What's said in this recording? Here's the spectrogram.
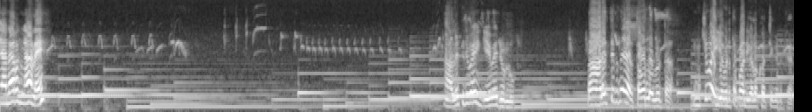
ഞാൻ ഇറങ്ങാണേ. നാളെ ഇത്തിരി വൈകിയേ വരുള്ളൂ. നാളെ ഇത്തിരി നേരത്തെ വന്നോളൂ കേട്ടാ എനിക്ക് വയ്യ ഇവിടുത്തെ പണികളൊക്കെ ഒറ്റ കിടക്കാൻ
